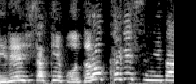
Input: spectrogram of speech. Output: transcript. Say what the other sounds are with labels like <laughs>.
정리를 시작해 보도록 하겠습니다.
